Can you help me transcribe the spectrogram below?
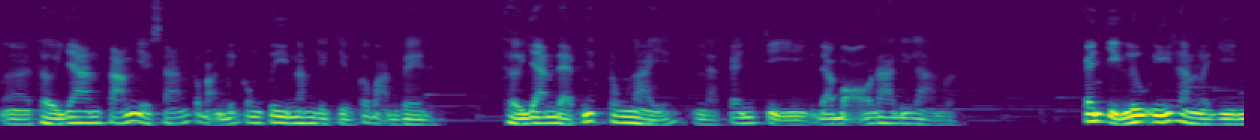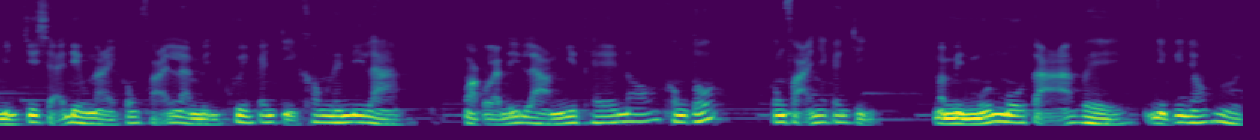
à, thời gian 8 giờ sáng các bạn đến công ty 5 giờ chiều các bạn về này. Thời gian đẹp nhất trong ngày ấy, là các anh chị đã bỏ ra đi làm rồi. Các anh chị lưu ý rằng là gì? Mình chia sẻ điều này không phải là mình khuyên các anh chị không nên đi làm hoặc là đi làm như thế nó không tốt. Không phải nha các anh chị mà mình muốn mô tả về những cái nhóm người.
